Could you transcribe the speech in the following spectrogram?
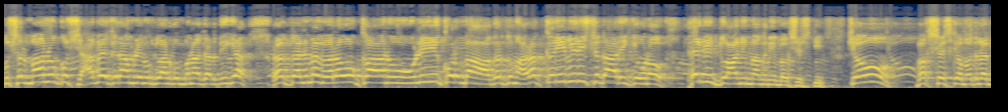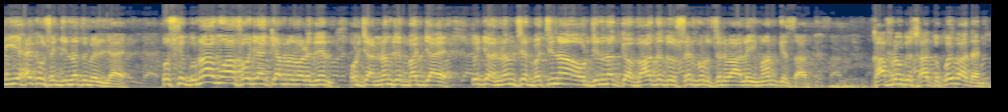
مسلمانوں کو صحابہ کرام علیہ مردوان کو منع کر دی گیا۔ رب تعالی میں ولو کانو علی قربا، اگر تمہارا قریبی رشتہ داری کیوں نہ ہو، پھر بھی دعا نہیں مانگنی بخشش کی۔ کیوں؟ بخشش کا مطلب یہ ہے کہ اسے جنت مل جائے۔ اس کے گناہ معاف ہو جائیں قیامت والے دن اور جہنم سے بچ جائے۔ تو جہنم سے بچنا اور جنت کا وعدہ تو صرف اور صرف اہل ایمان کے ساتھ ہے۔ کافروں کے ساتھ تو کوئی وعدہ نہیں۔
